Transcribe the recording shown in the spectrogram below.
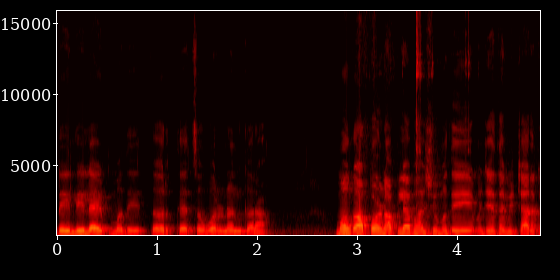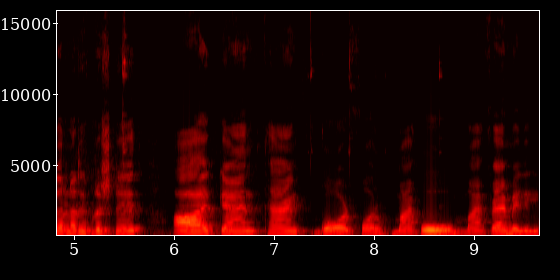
डेली लाईफमध्ये तर त्याचं वर्णन करा. मग आपण आपल्या भाषेमध्ये म्हणजे आता विचार करणारे प्रश्न आहेत I can thank God for my home my family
